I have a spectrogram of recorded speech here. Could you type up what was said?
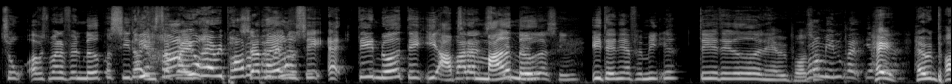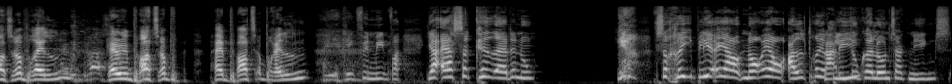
to, og hvis man har følt med på sit og Vi har Instagram. jo Harry Potter så vil man briller. jo se, at det er noget af det, I arbejder meget med i den her familie. Det er det, der hedder en Harry Potter. Hvor er mine briller? Jeg Hey, Harry Potter-brillen. Harry Potter, Harry Potter-brillen. Ej, Jeg kan ikke finde min fra. Jeg er så ked af det nu. Ja. Så rig bliver jeg jo, når jeg jo aldrig at Nej, blive. du kan låne teknikkens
